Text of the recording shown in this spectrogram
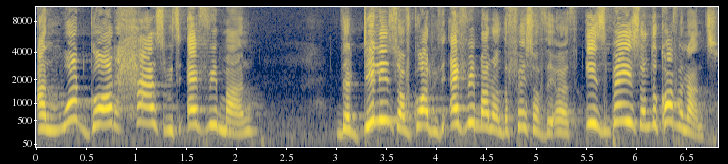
And what God has with every man, the dealings of God with every man on the face of the earth, is based on the covenant.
